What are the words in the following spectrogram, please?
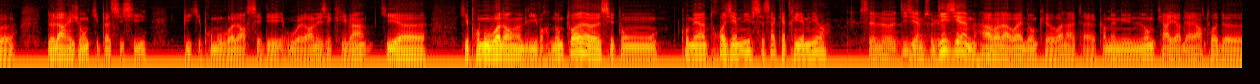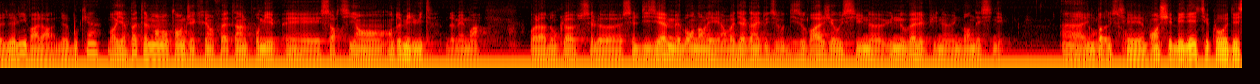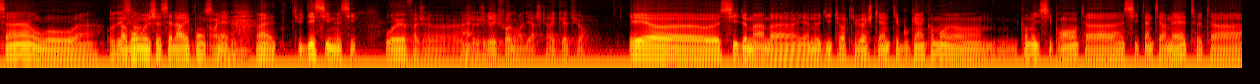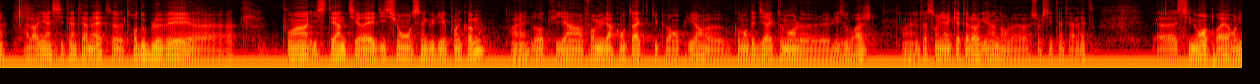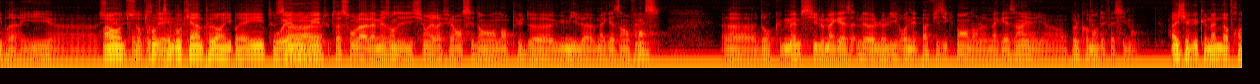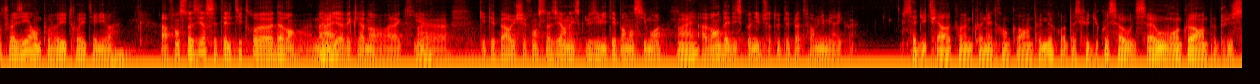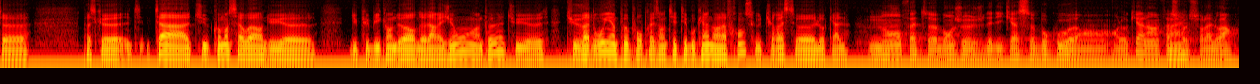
de la région qui passent ici, puis qui promouvoient leurs CD, ou alors les écrivains qui euh, qui promouvoient leurs livres. Donc toi, euh, c'est ton combien troisième livre, c'est ça, quatrième livre? C'est le dixième celui-là. Dixième. Ah Ouais. voilà, ouais. Donc euh, voilà, tu as quand même une longue carrière derrière toi de, de livres, alors, de bouquins. Bon, il n'y a pas tellement longtemps que j'écris en fait. hein. Le premier est sorti en, en 2008 de mémoire. Voilà, donc là c'est le, c'est le dixième, mais bon, dans les, on va dire que dans les dix, dix ouvrages, il y a aussi une, une nouvelle et puis une, une bande dessinée. Ah, Voilà, sont- c'est branché BD, c'est quoi au dessin ou au, euh, Au ah dessin. bon, moi, je sais la réponse, Ouais. mais ouais, tu dessines aussi. Ouais, enfin je, Ouais. je- je griffonne, on va dire, je caricature. Et euh, si demain, bah, il y a un auditeur qui veut acheter un de tes bouquins, comment, euh, comment il s'y prend? Tu as un site internet t'as... Alors il y a un site internet www.isterne-édition singulier.com. Ouais, Donc il y a un formulaire contact qui peut remplir, euh, commander directement le- les ouvrages. Ouais. De toute façon, il y a un catalogue hein, dans le- sur le site internet. Euh, sinon, après, en librairie. euh, sur Ouais, les- on, sur on toutes trouve les- tes bouquins un peu en librairie, tout oui, ça. oui, oui. euh, De toute façon, la, la maison d'édition est référencée dans, dans plus de 8000 magasins en France. Euh, donc, même si le, magasin, le, le livre n'est pas physiquement dans le magasin, on peut le commander facilement. J'ai vu que même dans France Loisirs, on pouvait y trouver tes livres. Alors, France Loisirs, c'était le titre d'avant, Ma vie avec la mort, voilà, qui, qui était paru chez France Loisirs en exclusivité pendant six mois, Ouais. avant d'être disponible sur toutes les plateformes numériques. ouais. Ça a dû te faire quand même connaître encore un peu mieux, quoi, parce que du coup, ça, ou- ça ouvre encore un peu plus. euh, parce que tu commences à avoir du, euh, du public en dehors de la région, un peu. Tu, euh, tu vadrouilles un peu pour présenter tes bouquins dans la France ou tu restes euh, local? Non, en fait, bon, je, je dédicace beaucoup en, en local, hein, enfin, Ouais. sur, sur la Loire.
